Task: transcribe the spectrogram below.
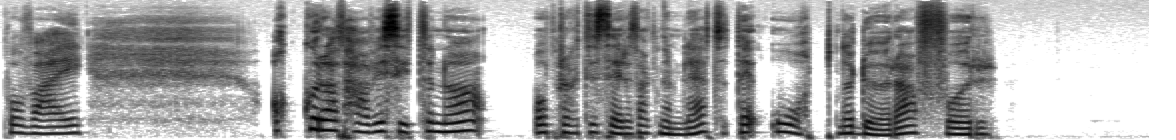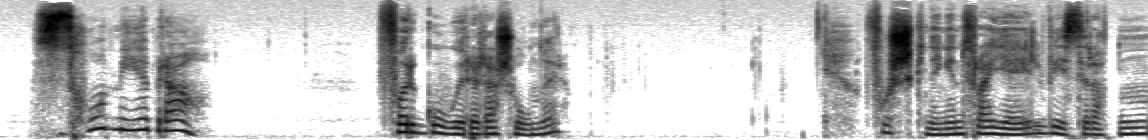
på vei Akkurat her vi sitter nå og praktiserer takknemlighet, det åpner døra for så mye bra. For gode relasjoner. Forskningen fra Yale viser at den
